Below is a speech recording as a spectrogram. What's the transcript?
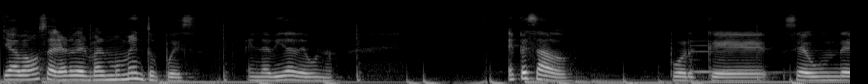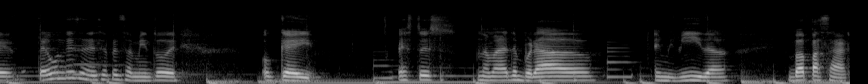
Ya vamos a hablar del mal momento, pues, en la vida de uno. Es pesado, porque se hunde, te hundes en ese pensamiento de, ok, esto es una mala temporada en mi vida, va a pasar.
